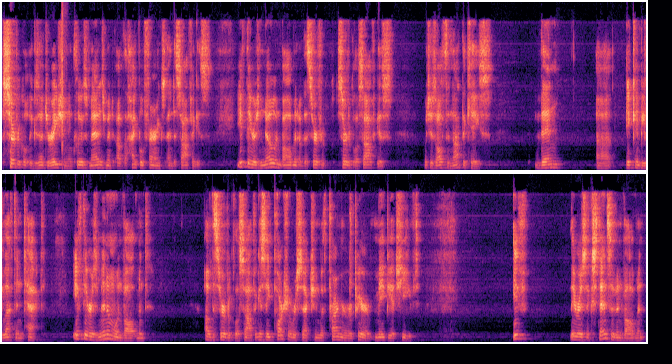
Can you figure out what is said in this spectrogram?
cervical exenteration includes management of the hypopharynx and esophagus. If there is no involvement of the cervical esophagus, which is often not the case, then uh, it can be left intact. If there is minimal involvement of the cervical esophagus, a partial resection with primary repair may be achieved. If there is extensive involvement,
